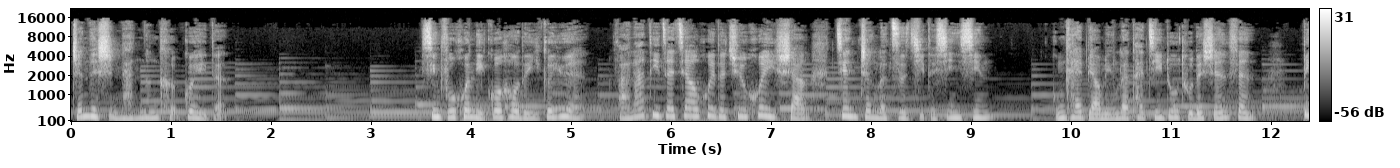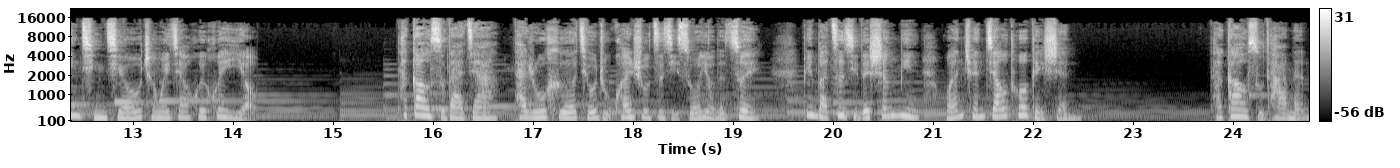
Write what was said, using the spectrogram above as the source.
真的是难能可贵的。幸福婚礼过后的一个月，法拉第在教会的聚会上见证了自己的信心，公开表明了他基督徒的身份，并请求成为教会会友。他告诉大家他如何求主宽恕自己所有的罪，并把自己的生命完全交托给神。他告诉他们。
